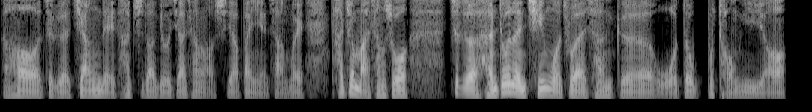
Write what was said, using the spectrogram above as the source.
然后这个江磊他知道刘家昌老师要办演唱会，他就马上说：“这个很多人请我出来唱唱歌，我都不同意哦。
